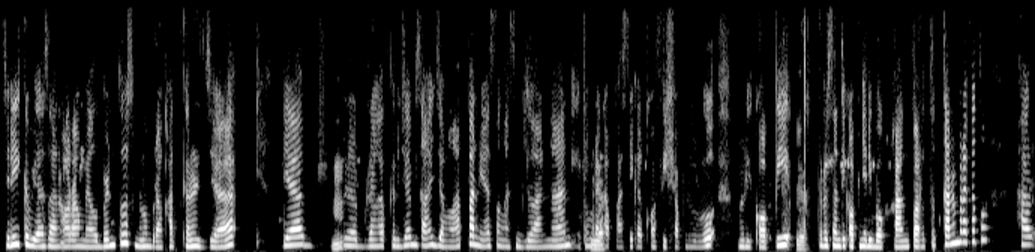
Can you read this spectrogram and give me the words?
Jadi kebiasaan orang Melbourne tuh sebelum berangkat kerja, dia Hmm? ber- berangkat kerja misalnya jam 8 ya, setengah sembilanan, itu Iya. mereka pasti ke coffee shop dulu, beli kopi, Iya. terus nanti kopinya dibawa ke kantor. Karena mereka tuh har-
